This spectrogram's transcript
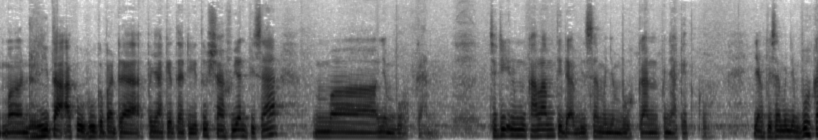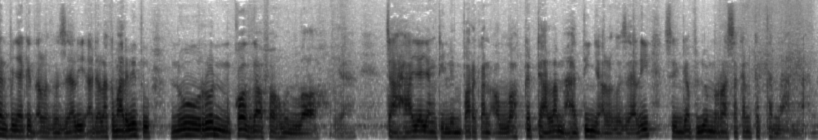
menderita aku hu kepada penyakit tadi itu syafian bisa menyembuhkan. Jadi ilmu kalam tidak bisa menyembuhkan penyakitku. Yang bisa menyembuhkan penyakit Al-Ghazali adalah kemarin itu nurun qadzafahullah ya. Cahaya yang dilemparkan Allah ke dalam hatinya Al-Ghazali sehingga beliau merasakan ketenangan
